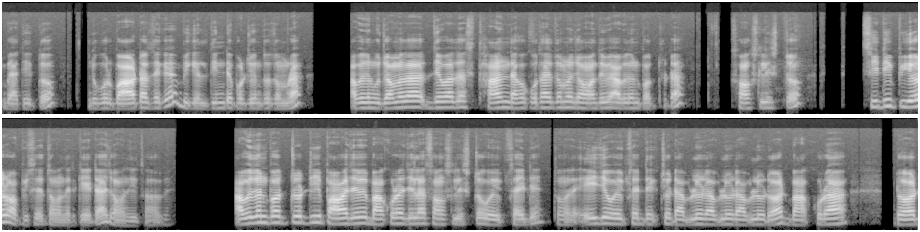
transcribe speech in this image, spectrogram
ব্যতীত দুপুর বারোটা থেকে বিকেল তিনটে পর্যন্ত তোমরা আবেদন জমা দেওয়ার স্থান দেখো। কোথায় তোমরা জমা দেবে আবেদনপত্রটা? সংশ্লিষ্ট সিডিপিওর অফিসে তোমাদেরকে এটা জমা দিতে হবে। আবেদনপত্রটি পাওয়া যাবে বাঁকুড়া জেলা সংশ্লিষ্ট ওয়েবসাইটে। তোমরা এই যে ওয়েবসাইট দেখছ W W W dot Bankura dot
